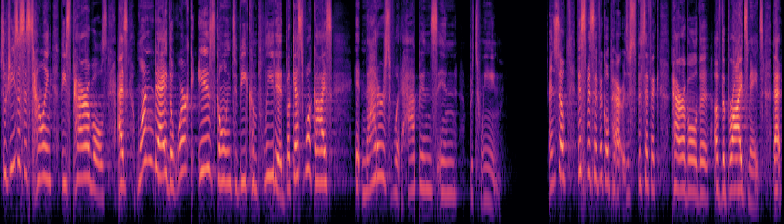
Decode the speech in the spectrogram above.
So Jesus is telling these parables as one day the work is going to be completed, but guess what, guys? It matters what happens in between. And so, this specific, par- specific parable the, of the bridesmaids, that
